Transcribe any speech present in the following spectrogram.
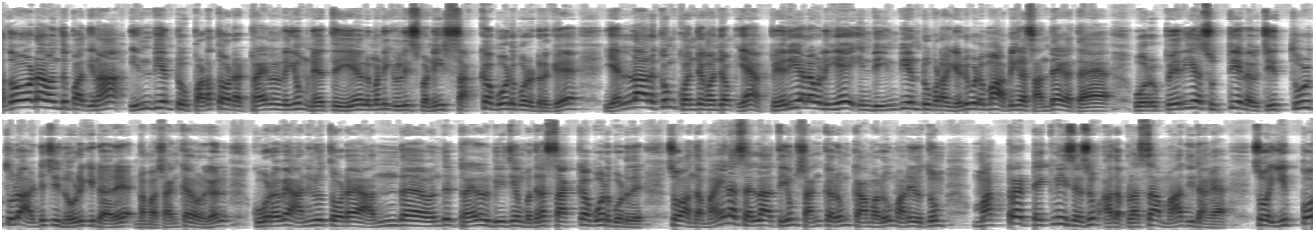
அதோட வந்து பார்த்தீங்கன்னா இந்தியன் டூ படத்தோட ட்ரைலரையும் நேற்று ஏழு மணிக்கு ரிலீஸ் பண்ணி சக்க போர்டு போட்டுட்ருக்கு எல்லாருக்கும் கொஞ்சம் கொஞ்சம் ஏன் பெரிய அளவுலேயே இந்த இந்தியன் டூ படம் எடுபடுமா? அப்படிங்கிற சந்தேகத்தை ஒரு பெரிய சுத்தியில் வச்சு தூள் தூளை அடித்து நொறுக்கிட்டாரு நம்ம சங்கர் அவர்கள். கூடவே அனிருத்தோட அந்த வந்து ட்ரைலர் பிஜிஎம் பார்த்தீங்கன்னா சக்க போர்டு போடுது. ஸோ அந்த மைனஸ் எல்லாத்தையும் சங்கரும் கமலும் அனிருத்தும் மற்ற டெக்னீசியஸும் அதை ப்ளஸ்ஸாக மாற்றிட்டாங்க ஸோ இப்போ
